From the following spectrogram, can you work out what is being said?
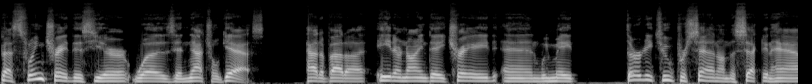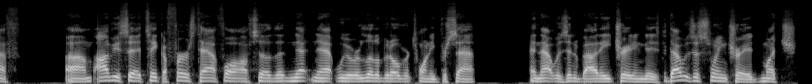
best swing trade this year was in natural gas. Had about a eight or nine day trade, and we made 32% on the second half. Um, obviously, I take a first half off, so the net net we were a little bit over 20% and that was in about eight trading days. But that was a swing trade, much,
